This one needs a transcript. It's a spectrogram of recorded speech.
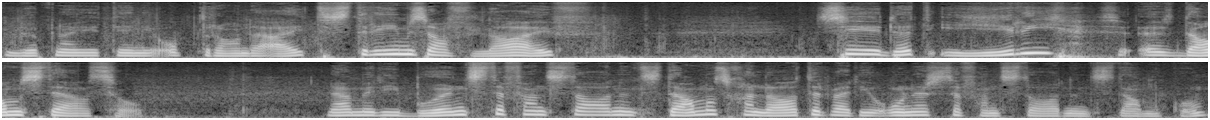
loop nou net in die opdraande uit, Streams of Life, sê hy dit hierdie is damstelsel. Nou met die boonste van Stadensdam, ons gaan later by die onderste van Stadensdam kom,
